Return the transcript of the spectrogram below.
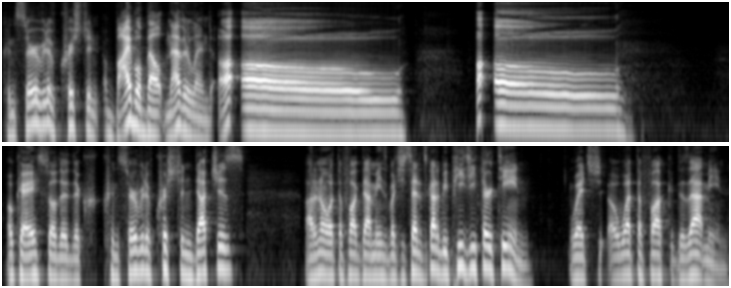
conservative Christian Bible Belt Netherlands. Uh oh. Uh oh. Okay, so the the conservative Christian Dutches I don't know what the fuck that means, but she said it's got to be PG 13, which, uh, what the fuck does that mean?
